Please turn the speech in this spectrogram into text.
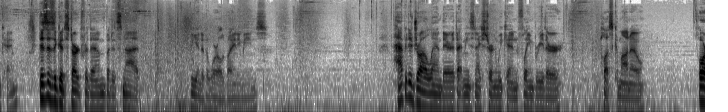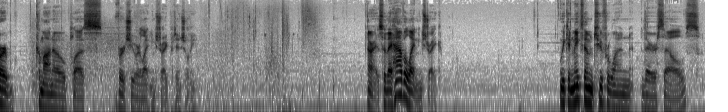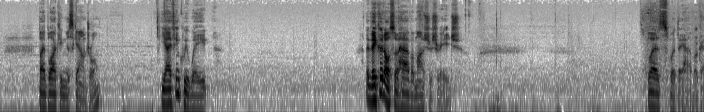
Okay. This is a good start for them, but it's not the end of the world by any means. Happy to draw a land there. That means next turn we can Flame Breather plus Kumano. Or Kumano plus Virtue or Lightning Strike potentially. Alright, so they have a Lightning Strike. We can make them two for one themselves by blocking the Scoundrel. Yeah, I think we wait. They could also have a Monstrous Rage. That's what they have, okay.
